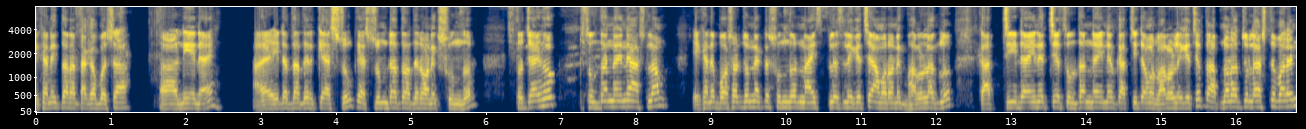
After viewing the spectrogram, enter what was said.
এখানেই তারা টাকা পয়সা নিয়ে নেয়। এটা তাদের ক্যাশ রুম ক্যাশ রুমটা তাদের অনেক সুন্দর। তো যাই হোক, সুলতান ডাইনে আসলাম। এখানে বসার জন্য একটা সুন্দর নাইস প্লেস লেগেছে, আমার অনেক ভালো লাগল। কাচ্চি ডাইনের চেয়ে সুলতান ডাইনের কাচ্চিটা আমার ভালো লেগেছে। তো আপনারা চলে আসতে পারেন।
